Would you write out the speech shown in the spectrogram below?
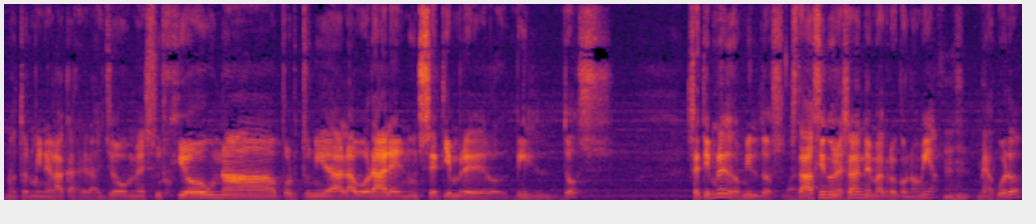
no terminé la carrera. Yo me surgió una oportunidad laboral en un septiembre de 2002. Septiembre de 2002. Estaba haciendo un examen de macroeconomía, me acuerdo.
